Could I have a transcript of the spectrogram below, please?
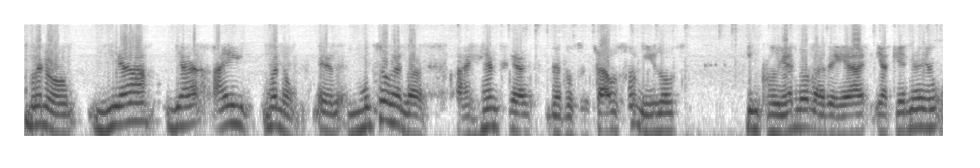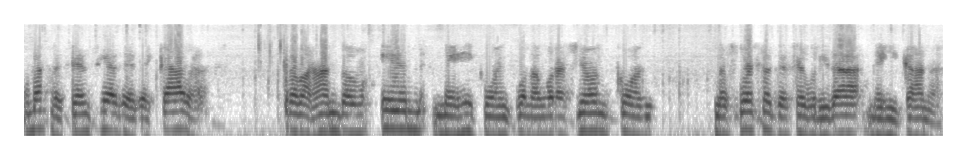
Bueno, ya, ya hay, bueno, muchas de las agencias de los Estados Unidos, incluyendo la DEA, ya tienen una presencia de décadas trabajando en México en colaboración con las fuerzas de seguridad mexicanas.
